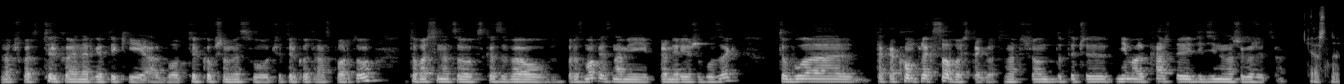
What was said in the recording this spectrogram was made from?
na przykład tylko energetyki albo tylko przemysłu czy tylko transportu. To właśnie na co wskazywał w rozmowie z nami premier Jerzy Buzek, to była taka kompleksowość tego, to znaczy on dotyczy niemal każdej dziedziny naszego życia. Jasne.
